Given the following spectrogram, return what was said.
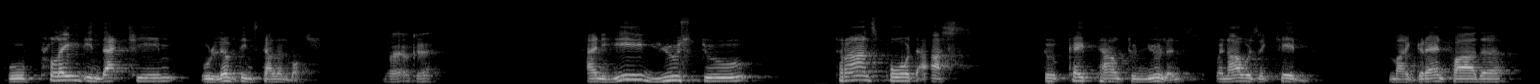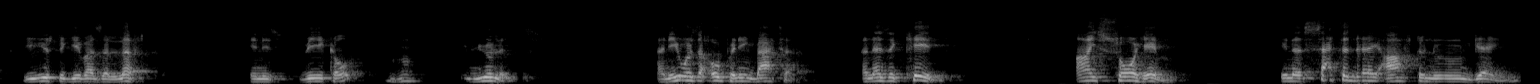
who played in that team, who lived in Stellenbosch. Right. Okay. And he used to transport us to Cape Town to Newlands when I was a kid. My grandfather, he used to give us a lift in his vehicle hmm Newlands. And he was the opening batter. And as a kid, I saw him in a Saturday afternoon game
